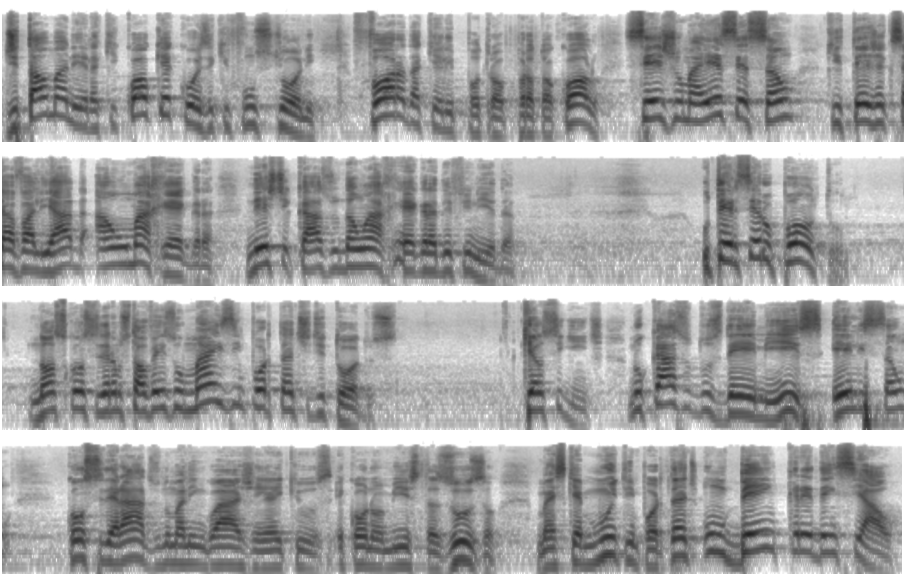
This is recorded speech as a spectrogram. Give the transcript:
de tal maneira que qualquer coisa que funcione fora daquele protocolo seja uma exceção que tenha que ser avaliada a uma regra. Neste caso, não há regra definida. O terceiro ponto, nós consideramos talvez o mais importante de todos, que é o seguinte: no caso dos DMIs, eles são considerados, numa linguagem aí que os economistas usam, mas que é muito importante, um bem credencial.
